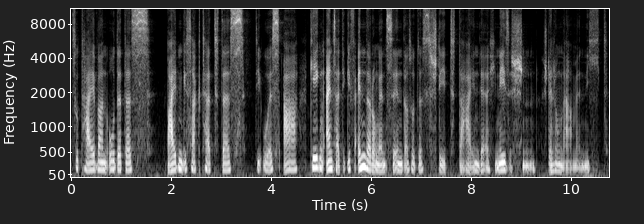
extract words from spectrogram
zu Taiwan oder dass Biden gesagt hat, dass die USA gegen einseitige Veränderungen sind. Also das steht da in der chinesischen Stellungnahme nicht.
